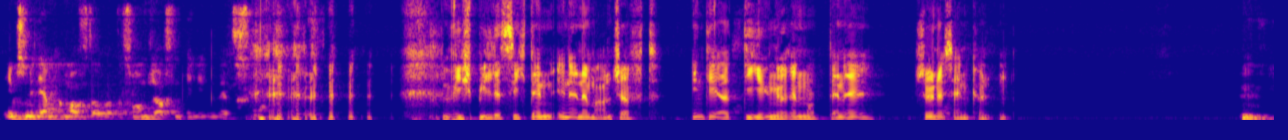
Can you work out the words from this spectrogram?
Ich habe es mit ihm gemacht, aber davon gelaufen bin ich nicht. Wie spielt es sich denn in einer Mannschaft, in der die Jüngeren deine Söhne sein könnten? Hm.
